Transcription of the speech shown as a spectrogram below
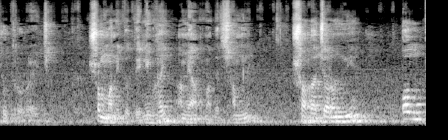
সূত্র রয়েছে। সম্মানিত দিনী ভাই, আমি আপনাদের সামনে সদাচরণ নিয়ে অল্প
